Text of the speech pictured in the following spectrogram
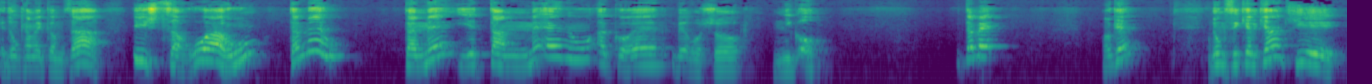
Et donc un mec comme ça, Ish tsaruahu tamehu. Tameh yetamenu akohen berosho nigo. Tameh. Ok? Donc c'est quelqu'un qui est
